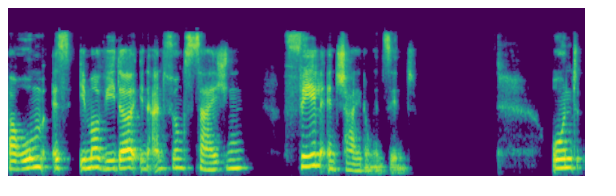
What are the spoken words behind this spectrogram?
warum es immer wieder in Anführungszeichen Fehlentscheidungen sind. Und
